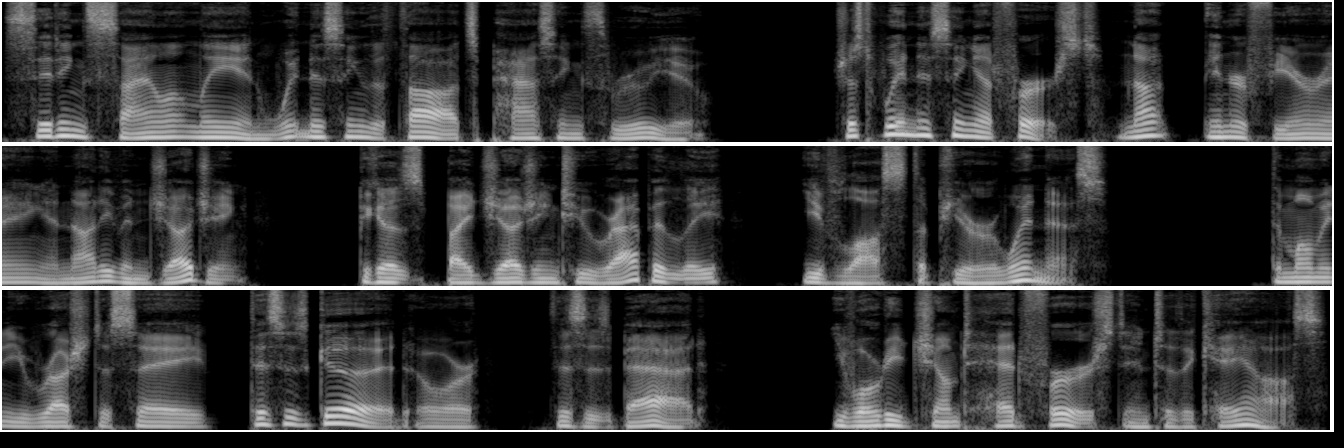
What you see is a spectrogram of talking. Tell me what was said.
sitting silently and witnessing the thoughts passing through you. Just witnessing at first, not interfering and not even judging, because by judging too rapidly, you've lost the pure witness. The moment you rush to say, this is good, or this is bad, you've already jumped headfirst into the chaos.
